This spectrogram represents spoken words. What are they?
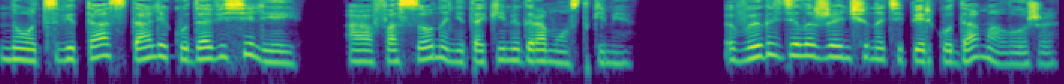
Но цвета стали куда веселей, а фасоны не такими громоздкими. Выглядела женщина теперь куда моложе.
